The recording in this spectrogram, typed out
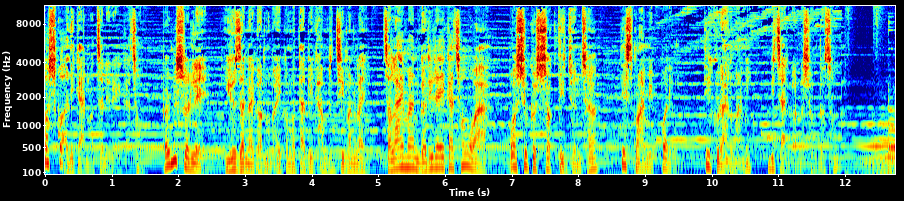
कसको अधिकारमा चलिरहेका छौँ? परमेश्वरले योजना गर्नुभएको मुताबिक हाम्रो जीवनलाई चलायमान गरिरहेका छौँ वा पशुको शक्ति जुन छ त्यसमा हामी पर्यौँ ती कुराहरूमा हामी विचार गर्न सक्दछौँ।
